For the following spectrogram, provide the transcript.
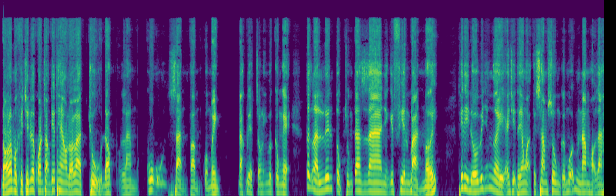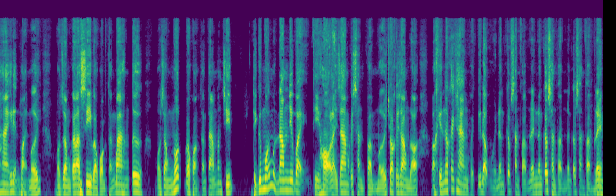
đó là một cái chiến lược quan trọng tiếp theo đó là chủ động làm cũ sản phẩm của mình đặc biệt trong lĩnh vực công nghệ. Tức là liên tục chúng ta ra những cái phiên bản mới thế thì đối với những người, anh chị thấy không ạ? Cái Samsung cứ mỗi một năm họ ra hai cái điện thoại mới, một dòng Galaxy vào khoảng tháng 3 tháng 4 một dòng Note vào khoảng tháng 8 tháng 9 thì cứ mỗi một năm như vậy thì họ lại ra một cái sản phẩm mới cho cái dòng đó và khiến cho khách hàng phải tự động phải nâng cấp sản phẩm lên, nâng cấp sản phẩm, nâng cấp sản phẩm lên.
